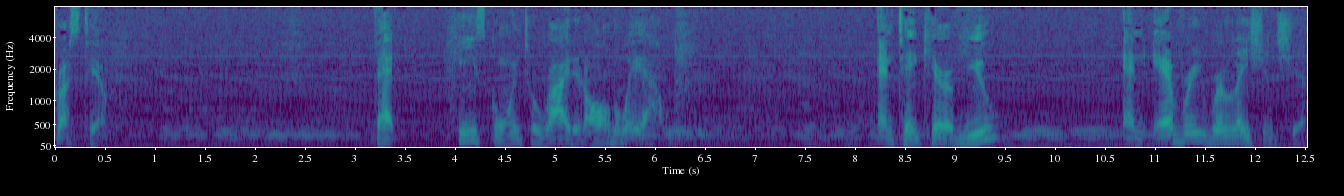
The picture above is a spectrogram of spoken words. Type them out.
trust him. That he's going to ride it all the way out and take care of you and every relationship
